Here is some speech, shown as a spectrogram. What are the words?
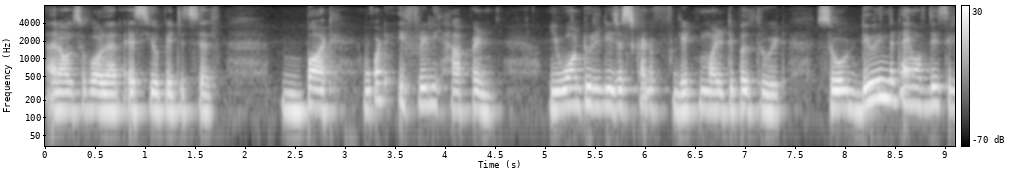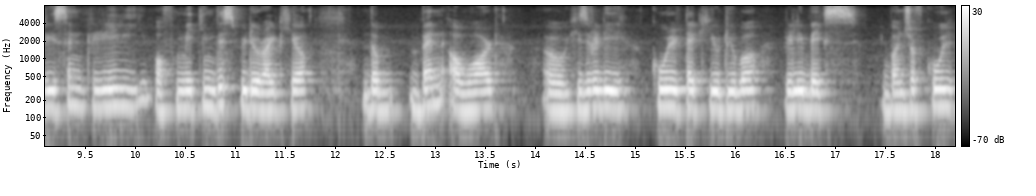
and also for that seo page itself. But what if really happened? You want to really just kind of get multiple through it. So during the time of this recent really of making this video right here the Ben Awad uh, he's really cool tech youtuber really makes bunch of cool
